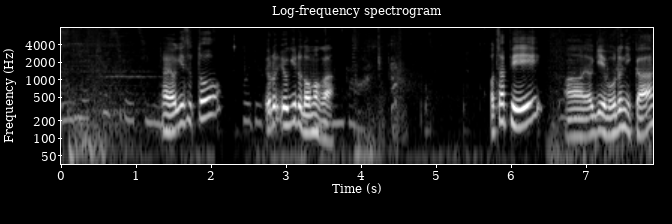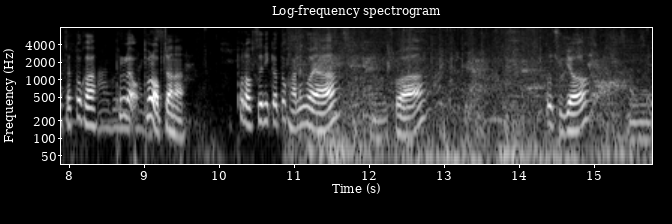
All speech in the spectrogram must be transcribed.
우리의 표식을 지닌 자, 여기서 또 요로- 여기로 넘어가. 어차피 어 여기 모르니까 자 또 가. 풀, 풀 없잖아. 풀 없으니까 또 가는 거야. 음, 좋아. 또 죽여. 음.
